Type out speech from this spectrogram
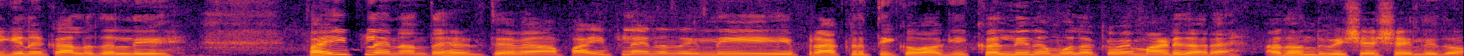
ಈಗಿನ ಕಾಲದಲ್ಲಿ ಪೈಪ್ಲೈನ್ ಅಂತ ಹೇಳ್ತೇವೆ. ಆ ಪೈಪ್ಲೈನ್ ಅಂದರೆ ಇಲ್ಲಿ ಪ್ರಾಕೃತಿಕವಾಗಿ ಕಲ್ಲಿನ ಮೂಲಕವೇ ಮಾಡಿದ್ದಾರೆ. ಅದೊಂದು ವಿಶೇಷ ಇಲ್ಲಿದು.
